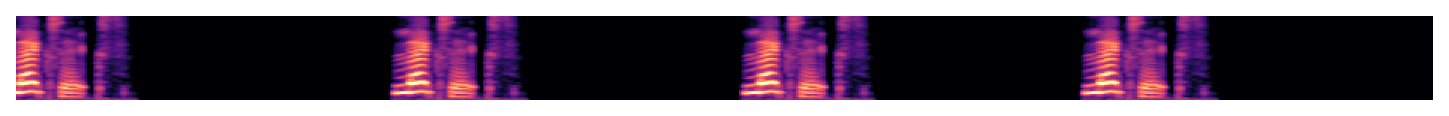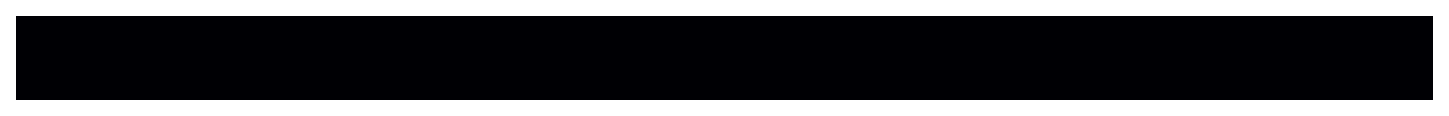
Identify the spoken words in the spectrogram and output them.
lexics. Lexics. Lexics. Lexics.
